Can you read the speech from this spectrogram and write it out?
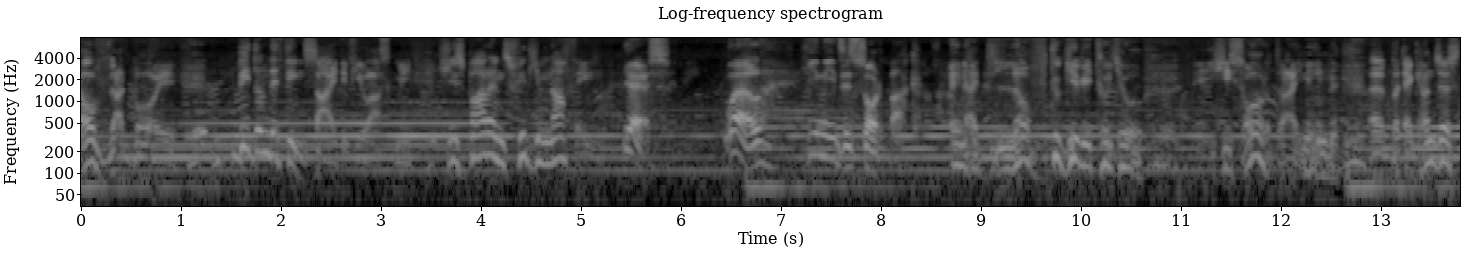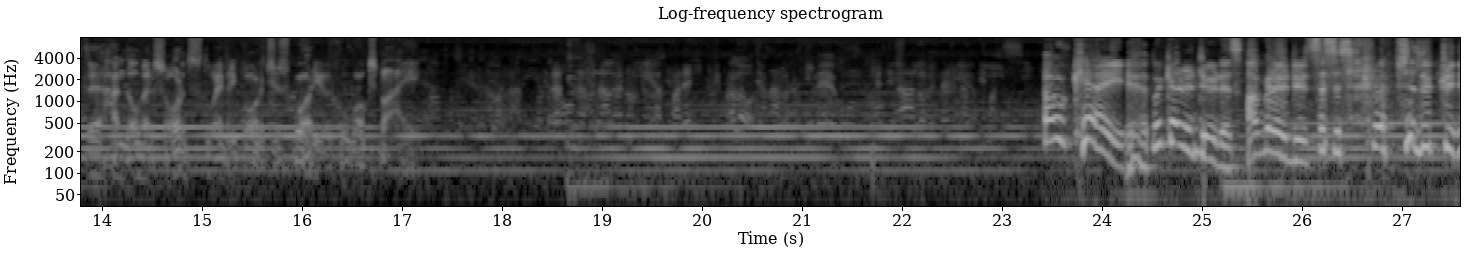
Love that boy. Bit on the thin side, if you ask me. His parents feed him nothing. Yes. Well, he needs his sword back. And I'd love to give it to you. His sword, I mean. Uh, but I can't just uh, hand over swords to every gorgeous warrior who walks by. Okay, we're gonna do this. I'm gonna do this. This is absolutely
